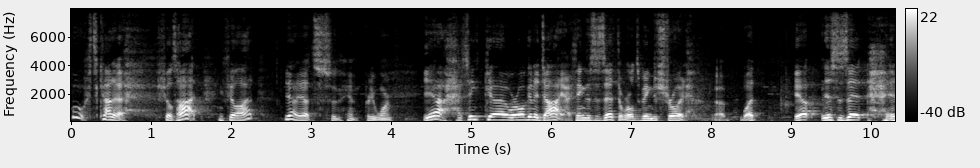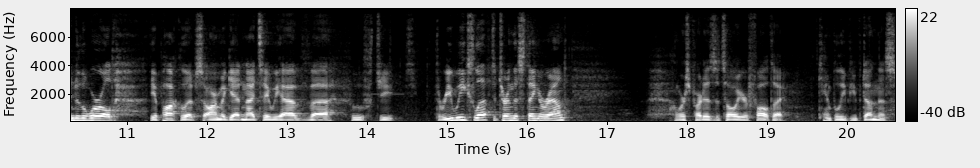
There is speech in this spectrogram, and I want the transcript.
Ooh, it's kind of feels hot. You feel hot? Yeah, yeah, it's uh, yeah, pretty warm. Yeah, I think uh, we're all gonna die. I think this is it. The world's being destroyed. Uh, what? Yep, this is it. End of the world. The apocalypse, Armageddon. I'd say we have, uh, oof, gee, three weeks left to turn this thing around. The worst part is, it's all your fault. I can't believe you've done this.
